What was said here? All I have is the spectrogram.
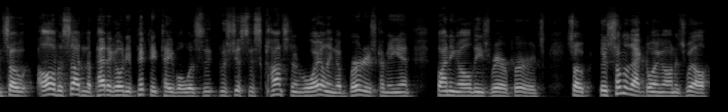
And so all of a sudden, the Patagonia picnic table was, was just this constant roiling of birders coming in, finding all these rare birds. So there's some of that going on as well.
